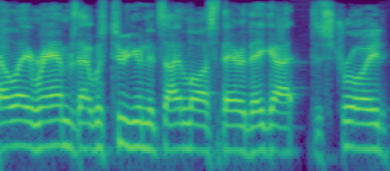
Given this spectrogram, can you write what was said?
LA Rams. That was two units I lost there. They got destroyed.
